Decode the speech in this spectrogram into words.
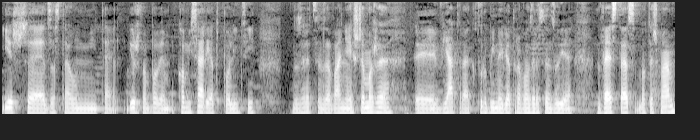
Jeszcze został mi ten, już wam powiem, komisariat policji do zrecenzowania. Jeszcze może y, wiatrak, turbinę wiatrową zrecenzuję Vestas, bo też mam.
